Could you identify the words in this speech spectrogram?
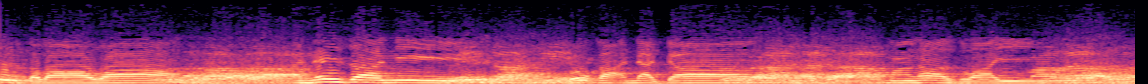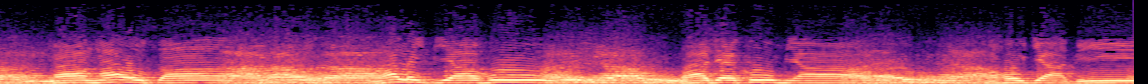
သူ့တဘာဝအနေဆာနိဒုက္ခအနတ္တမန္လစွာဤငါငါဥစ္စာငါလိုက်ပြဟုဘာတခုမြာမဟုတ်ကြသည်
